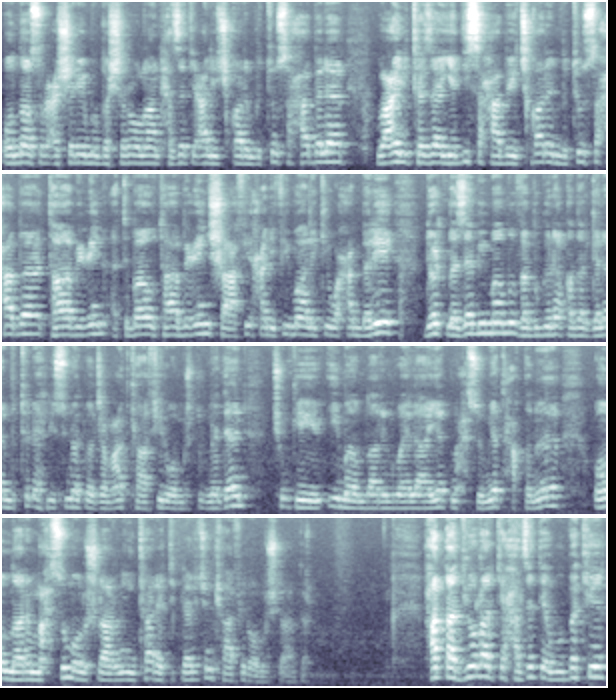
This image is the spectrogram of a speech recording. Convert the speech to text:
ondan sonra aşere mübeşşere olan Hazreti Ali çıkarın bütün sahabeler ve aynı keza 7 sahabeyi çıkarın bütün sahabe, tabi'in, etba'u tabi'in, Şafi, Hanifi, Maliki ve Hanbeli, 4 mezhep imamı ve bugüne kadar gelen bütün ehli sünnet ve cemaat kafir olmuştur. Neden? Çünkü imamların velayet, mahsumiyet hakkını, onların mahsum oluşlarını inkar ettikleri için kafir olmuşlardır. Hatta diyorlar ki Hz. Ebu Bekir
